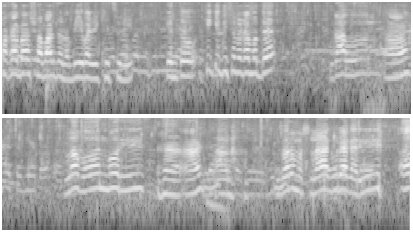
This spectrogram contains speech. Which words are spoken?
সকালবেলা সবার জন্য বিয়ে বাড়ির খিচুড়ি। কিন্তু কি কি দিচ্ছেন এটার মধ্যে? ডাউল লবণ মরিচ হ্যাঁ আর? গরম মশলা গুঁড়া গাড়ি। ও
